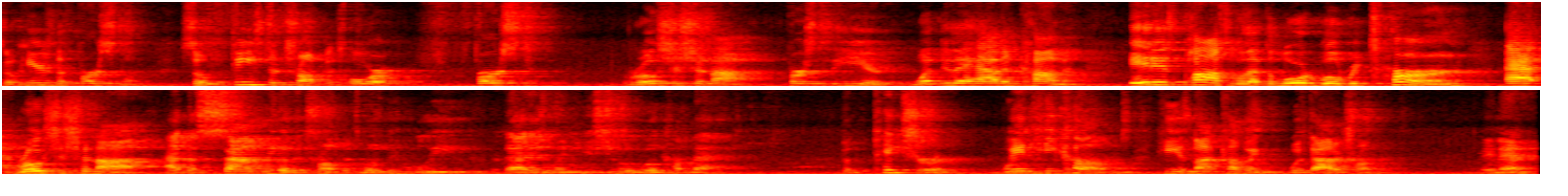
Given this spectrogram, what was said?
So here's the first one. So, Feast of Trumpets, or first Rosh Hashanah, first of the year, what do they have in common? It is possible that the Lord will return at Rosh Hashanah at the sounding of the trumpets. Most people believe that, that is when Yeshua will come back. The picture, when he comes, he is not coming without a trumpet. Amen?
